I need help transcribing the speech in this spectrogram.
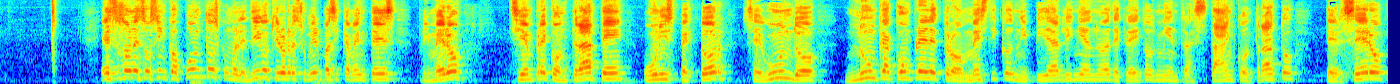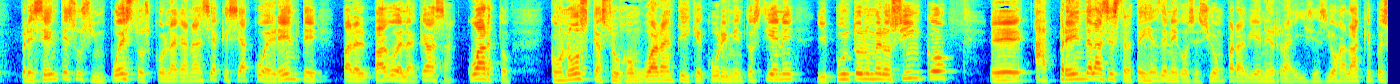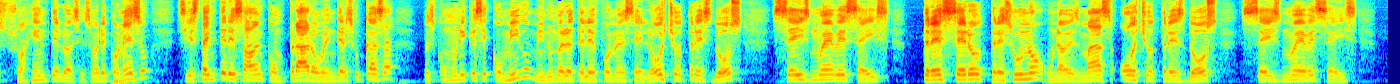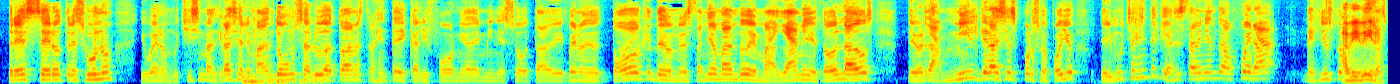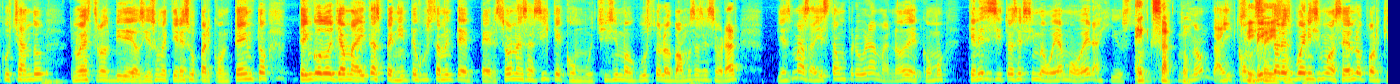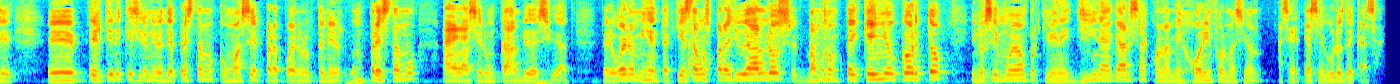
Estos son esos cinco puntos, como les digo, quiero resumir, básicamente es, primero, siempre contrate un inspector. Segundo, nunca compre electrodomésticos ni pida líneas nuevas de créditos mientras está en contrato. Tercero, presente sus impuestos con la ganancia que sea coherente para el pago de la casa. Cuarto, conozca su home warranty y qué cubrimientos tiene. Y punto número cinco, eh, aprenda las estrategias de negociación para bienes raíces y ojalá que pues su agente lo asesore con eso. Si está interesado en comprar o vender su casa, pues comuníquese conmigo. Mi número de teléfono es el 832-696-3031. Una vez más, 832-696 3031. Y bueno, muchísimas gracias. Le mando un saludo a toda nuestra gente de California, de Minnesota, de, bueno, de todo, de donde están llamando, de Miami, de todos lados. De verdad, mil gracias por su apoyo. Y hay mucha gente que ya se está viniendo afuera de Houston a vivir. está escuchando nuestros videos y eso me tiene súper contento. Tengo dos llamaditas pendientes justamente de personas así que con muchísimo gusto los vamos a asesorar. Y es más, ahí está un programa, ¿no? De cómo, ¿qué necesito hacer si me voy a mover a Houston? Exacto. ¿no? Ahí con Víctor es buenísimo hacerlo porque eh, él tiene que decir a nivel de préstamo cómo hacer para poder obtener un préstamo al hacer un cambio de ciudad. Pero bueno, mi gente, aquí estamos para ayudarlos. Vamos a un pequeño corto y no se muevan porque viene Gina Garza con la mejor información acerca de seguros de casa.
